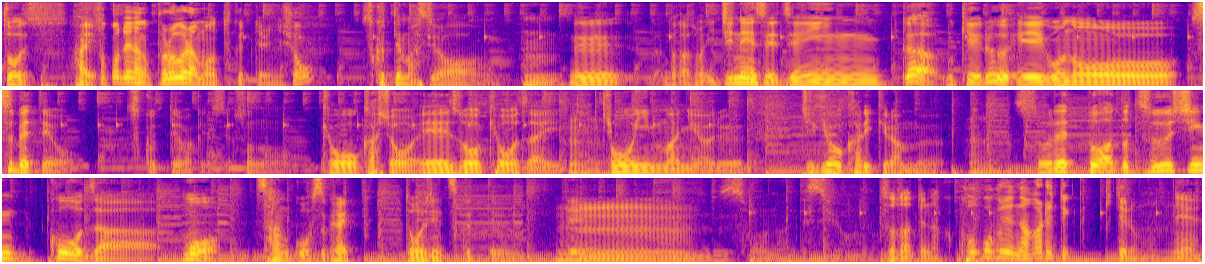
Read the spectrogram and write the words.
そうです。はい。そこでなんかプログラムを作ってるんでしょ？作ってますよ、うん、でだからその1年生全員が受ける英語の全てを作ってるわけですよ。その教科書映像教材、教員マニュアル授業カリキュラム、それとあと通信講座も3コースぐらい同時に作ってるんで、ん。そうなんですよそうだってなんか広告で流れてきてるもんね。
